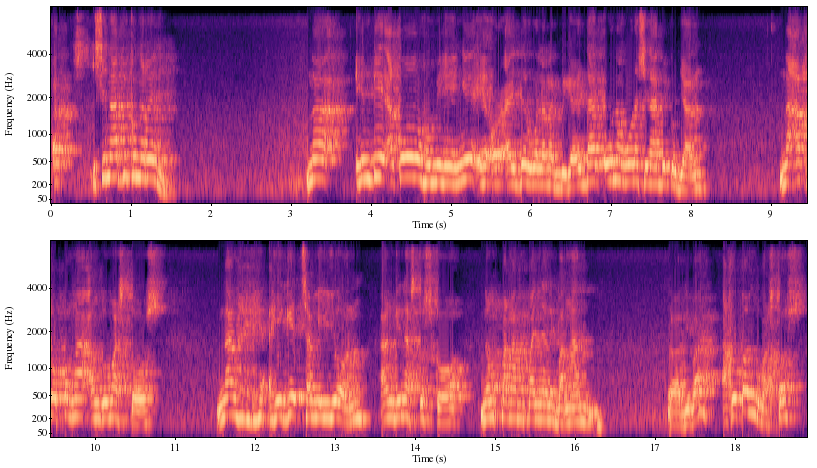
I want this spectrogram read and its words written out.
At sinabi ko na rin na hindi ako humihingi eh, or either wala nagbigay dahil unang-una sinabi ko dyan na ako pa nga ang gumastos ng higit sa milyon ang ginastos ko nung pangampanya ni Bangag. Ah, di ba? Ako pa ang gumastos.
